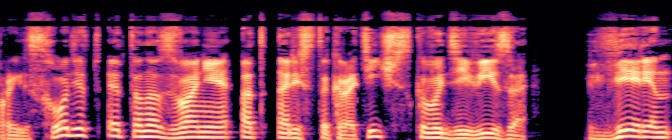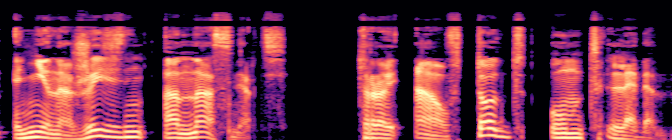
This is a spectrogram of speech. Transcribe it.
Происходит это название от аристократического девиза «Верен не на жизнь, а на смерть» «Treu auf Tod und Leben».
